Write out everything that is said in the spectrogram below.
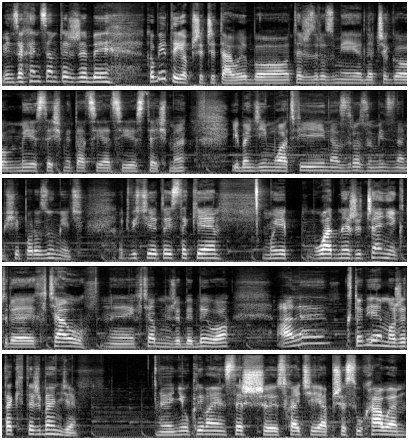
Więc zachęcam też, żeby kobiety ją przeczytały, bo też zrozumieją, dlaczego my jesteśmy tacy, jacy jesteśmy i będzie im łatwiej nas zrozumieć, z nami się porozumieć. Oczywiście to jest takie moje ładne życzenie, które chciał, e, chciałbym, żeby było, ale kto wie, może tak też będzie. E, nie ukrywając też, e, słuchajcie, ja przesłuchałem,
